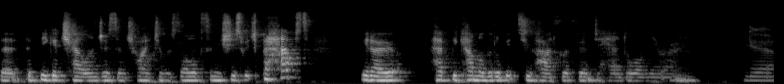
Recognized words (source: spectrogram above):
the, the bigger challenges and trying to resolve some issues which perhaps you know have become a little bit too hard for a firm to handle on their own yeah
